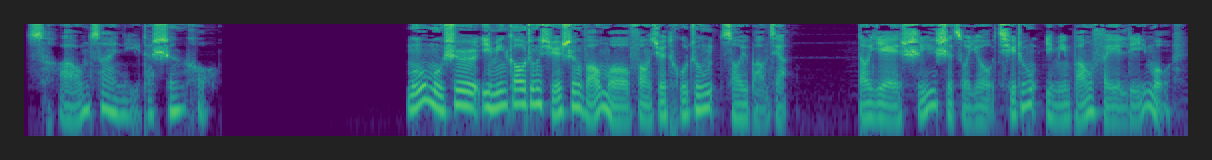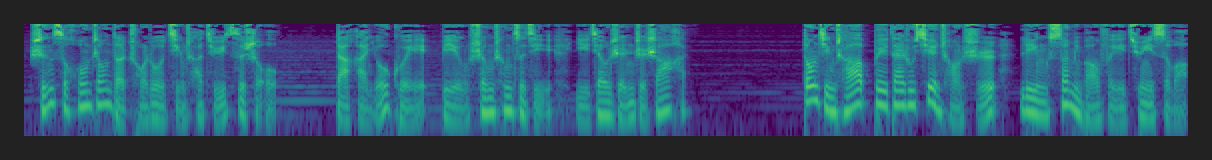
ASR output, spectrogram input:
藏在你的身后。母母是一名高中学生王某，放学途中遭遇绑架。当夜十一时左右，其中一名绑匪李某神色慌张的闯入警察局自首，大喊有鬼，并声称自己已将人质杀害。当警察被带入现场时，另三名绑匪均已死亡，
